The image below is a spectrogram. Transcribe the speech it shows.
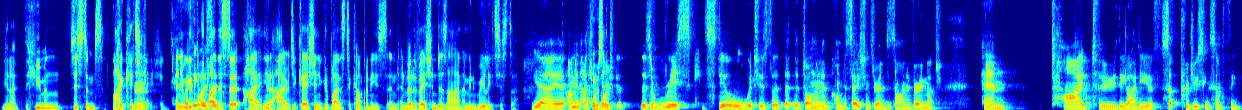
you know the human systems like hmm. education mm. and you could apply this to higher you know higher education you could apply this to companies and, and motivation design i mean really it's just a yeah yeah i mean i think there's a, there's a risk still which is that, that the dominant conversations around design are very much um, tied to the idea of producing something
